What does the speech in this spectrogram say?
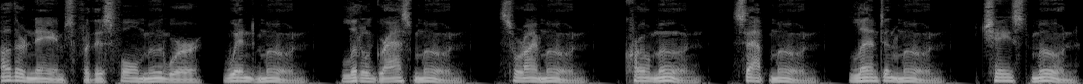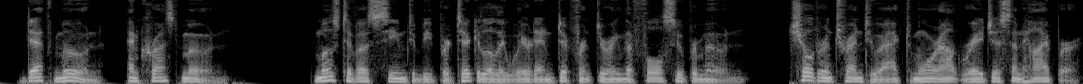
Other names for this full moon were, wind moon, little grass moon, sore eye moon, crow moon, sap moon, lenten moon, chaste moon, death moon, and crust moon. Most of us seem to be particularly weird and different during the full supermoon. Children trend to act more outrageous and hyper.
